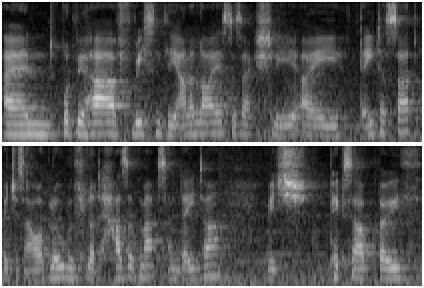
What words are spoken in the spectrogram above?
And what we have recently analyzed is actually a data set, which is our global flood hazard maps and data, which picks up both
